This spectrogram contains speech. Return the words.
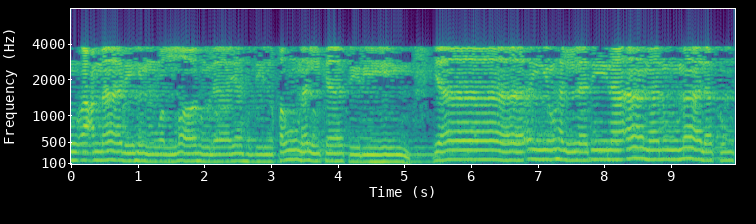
أعمالهم والله لا يهدي القوم الكافرين. يا أيها الذين آمنوا ما لكم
